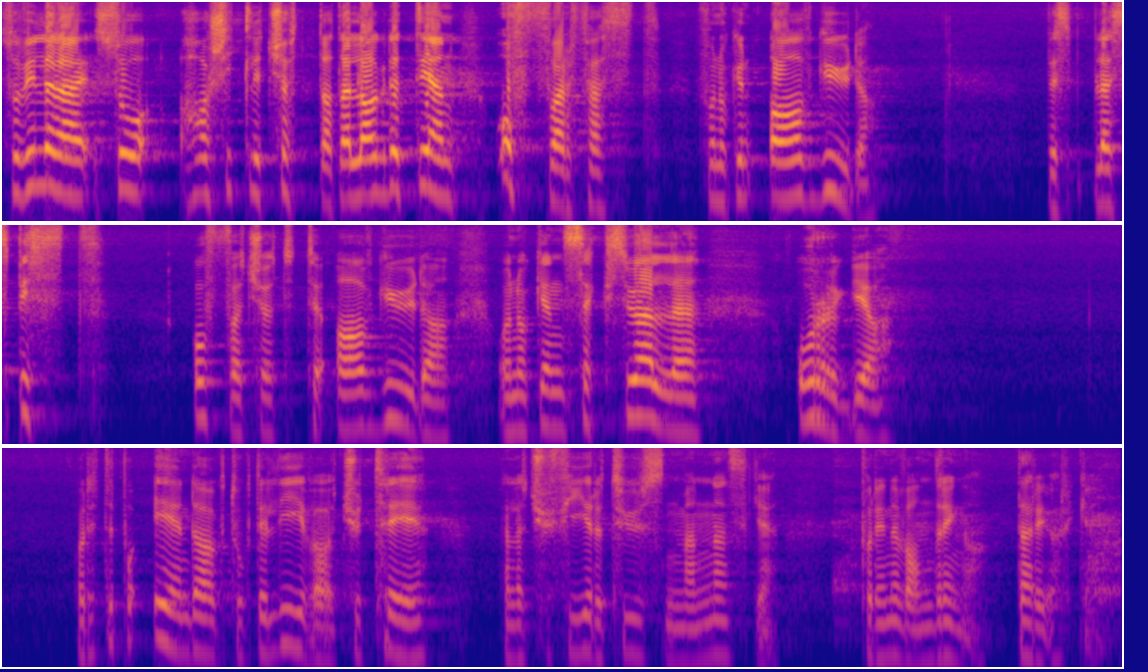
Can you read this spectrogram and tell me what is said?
så ville de så ha skikkelig kjøtt at de lagde til en offerfest for noen avguder. Det ble spist offerkjøtt til avguder og noen seksuelle orgier. Og dette på én dag tok det livet av 23 eller 24 000 mennesker på denne vandringa der i ørkenen.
